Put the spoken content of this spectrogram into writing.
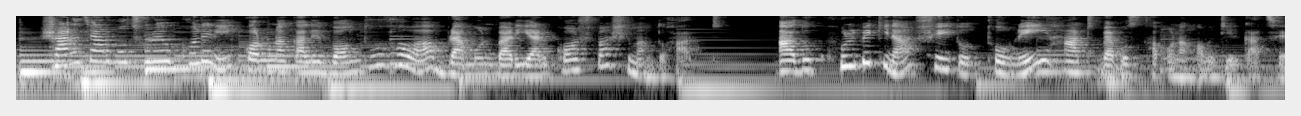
সাড়ে চার বছরেও খোলেনি করোনাকালে বন্ধ হওয়া ব্রাহ্মণবাড়িয়ার কসবা সীমান্ত হাট। আদৌ খুলবে কিনা সেই তথ্য নেই হাট ব্যবস্থাপনা কমিটির কাছে।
